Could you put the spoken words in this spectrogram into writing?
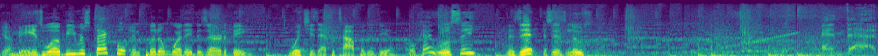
Yeah. May as well be respectful and put them where they deserve to be, which is at the top of the deal. Okay, we'll see. That's it. This is news. And that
